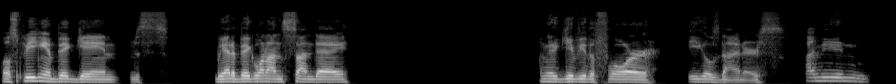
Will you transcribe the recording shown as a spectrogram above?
well, speaking of big games, we had a big one on Sunday. I'm going to give you the floor, Eagles Niners. I mean,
